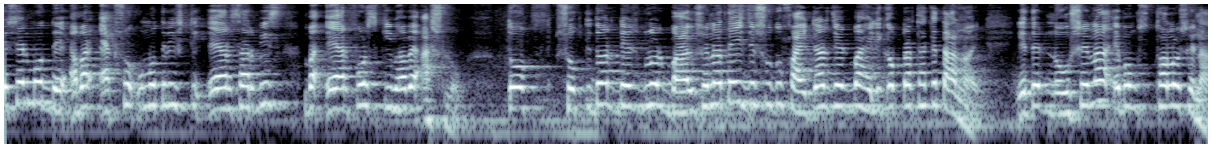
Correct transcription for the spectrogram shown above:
দেশের মধ্যে আবার একশো উনত্রিশটি এয়ার সার্ভিস বা এয়ারফোর্স কীভাবে আসলো? তো শক্তিধর দেশগুলোর বায়ুসেনাতেই যে শুধু ফাইটার জেট বা হেলিকপ্টার থাকে তা নয়, এদের নৌসেনা এবং স্থলসেনা,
